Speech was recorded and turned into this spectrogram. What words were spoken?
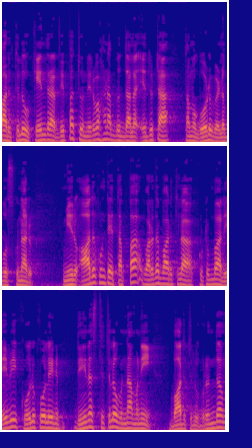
బాధితులు కేంద్ర విపత్తు నిర్వహణ బృందాల ఎదుట తమ గోడు వెళ్ళబోసుకున్నారు. మీరు ఆదుకుంటే తప్ప వరద బాధితుల కుటుంబాలేవీ కోలుకోలేని దీనస్థితిలో ఉన్నామని బాధితులు బృందం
